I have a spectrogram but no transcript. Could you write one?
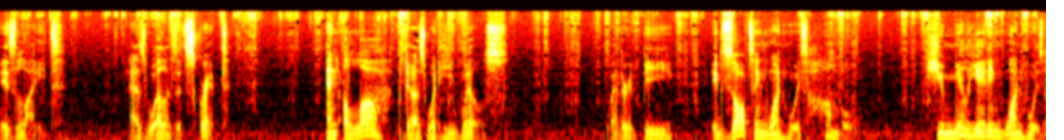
is light, as well as its script, and Allah does what He wills, whether it be exalting one who is humble, humiliating one who is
